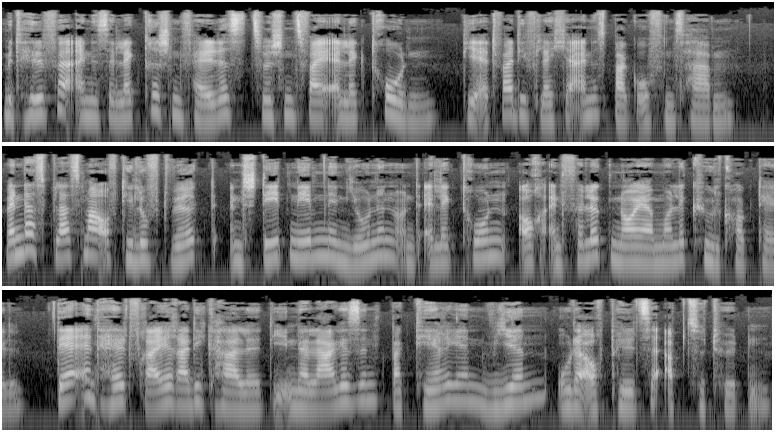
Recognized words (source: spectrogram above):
mit Hilfe eines elektrischen Feldes zwischen zwei Elektroden, die etwa die Fläche eines Backofens haben. Wenn das Plasma auf die Luft wirkt, entsteht neben den Ionen und Elektronen auch ein völlig neuer Molekülcocktail. Der enthält freie Radikale, die in der Lage sind, Bakterien, Viren oder auch Pilze abzutöten.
